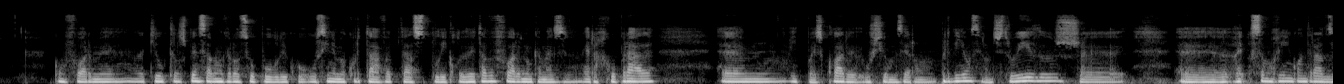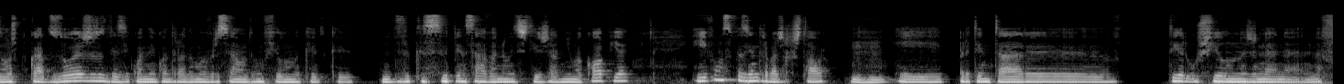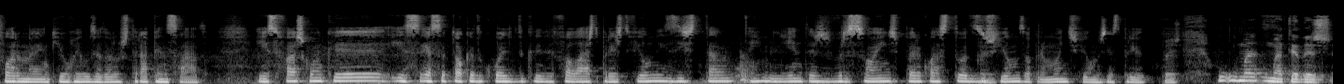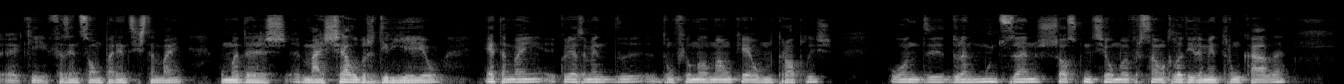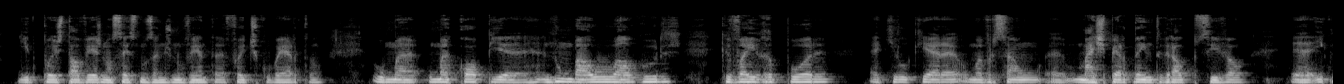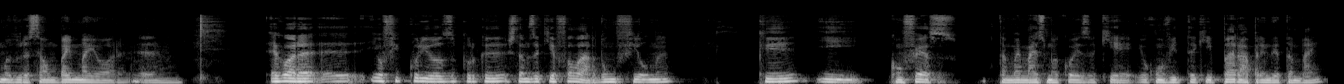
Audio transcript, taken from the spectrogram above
conforme aquilo que eles pensavam que era o seu público. O cinema cortava pedaços de película, deitava fora, nunca mais era recuperada. Um, e depois, claro, os filmes eram, perdiam-se, eram destruídos, uh, uh, são reencontrados aos bocados hoje, de vez em quando é encontrada uma versão de um filme que, que, de que se pensava não existir já nenhuma cópia, e vão-se fazendo trabalhos de restauro, uhum. e para tentar uh, ter os filmes na, na, na, forma em que o realizador os terá pensado. Isso faz com que esse, essa toca de coelho de que falaste para este filme exista em milhentas versões para quase todos pois. os filmes, ou para muitos filmes desse período. Pois. Uma, uma até das, aqui fazendo só um parênteses também, uma das mais célebres, diria eu, é também, curiosamente, de, de um filme alemão que é o Metrópolis, onde durante muitos anos só se conheceu uma versão relativamente truncada, e depois talvez, não sei se nos anos 90, foi descoberto uma, uma cópia num baú algures que veio repor aquilo que era uma versão uh, mais perto da integral possível uh, e com uma duração bem maior. Uh, agora, eu fico curioso porque estamos aqui a falar de um filme que, e confesso também mais uma coisa, que é, eu convido-te aqui para aprender também,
